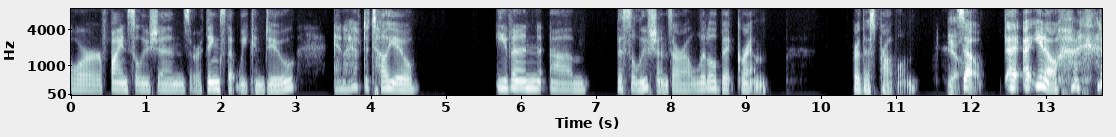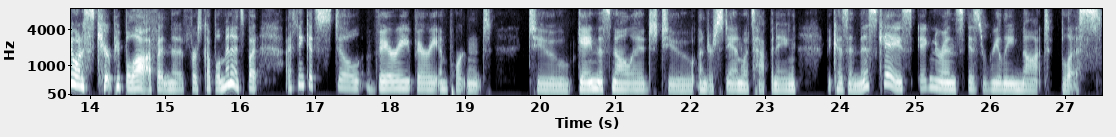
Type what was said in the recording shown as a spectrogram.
or find solutions or things that we can do. And I have to tell you, even um, the solutions are a little bit grim for this problem. Yeah. So, I, I, you know, I don't want to scare people off in the first couple of minutes, but I think it's still very, very important to gain this knowledge, to understand what's happening, because in this case, ignorance is really not bliss.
